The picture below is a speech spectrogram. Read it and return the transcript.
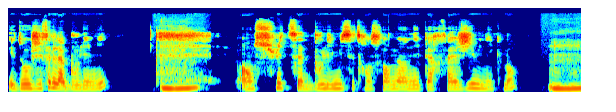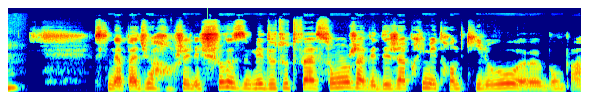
et donc j'ai fait de la boulimie Mmh. ensuite cette boulimie s'est transformée en hyperphagie uniquement Mmh. ce qui n'a pas dû arranger les choses mais de toute façon j'avais déjà pris mes 30 kilos euh, bon bah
